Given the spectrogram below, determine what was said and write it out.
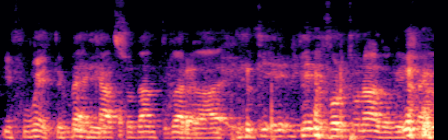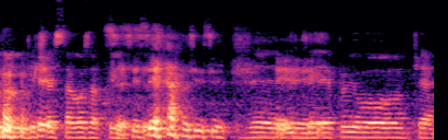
il fumetto. E Beh, quindi... cazzo, Dante, guarda, eh, ti- vieni fortunato che c'hai, che Che- c'è sta cosa qui. Sì, Sì, sì, sì, sì. Eh. Perché è proprio, cioè,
